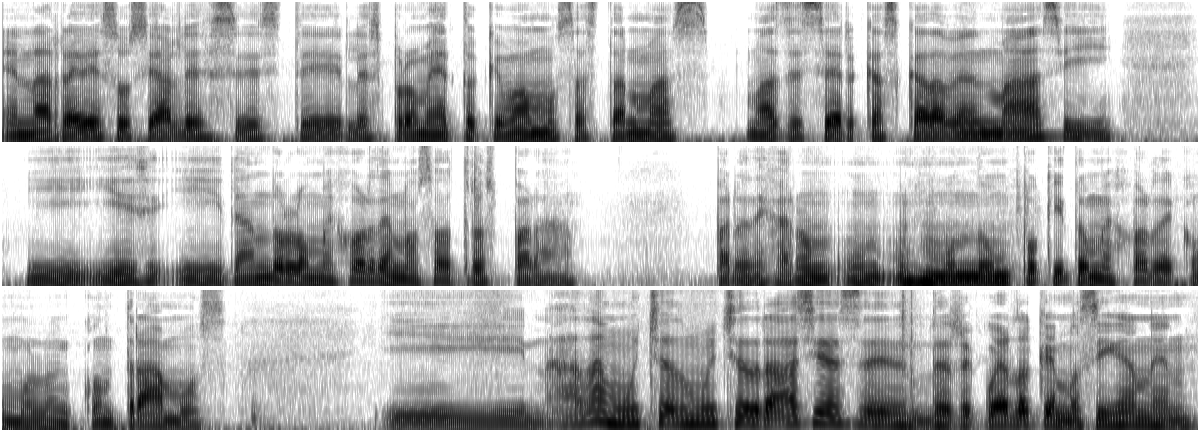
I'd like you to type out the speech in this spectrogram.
en las redes sociales. Este, les prometo que vamos a estar más, más de cerca cada vez más y, y, y dando lo mejor de nosotros para, para dejar un, un, un, mundo un poquito mejor de como lo encontramos. Y nada, muchas, muchas gracias. Eh, les recuerdo que nos sigan en,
